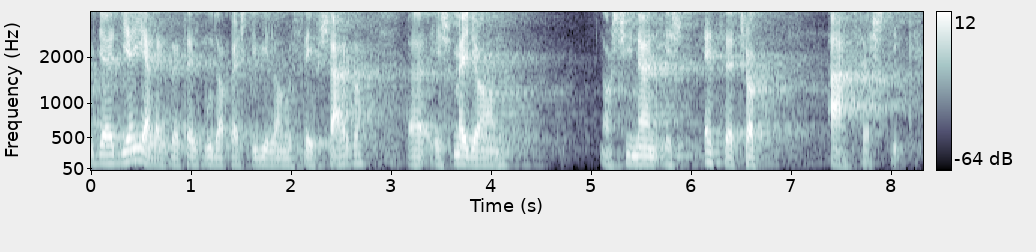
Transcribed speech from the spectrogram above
ugye egy ilyen jellegzetes budapesti villamos szép sárga, és megy a, a sinen, és egyszer csak átfestik,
